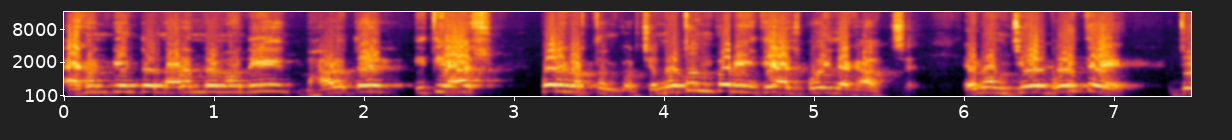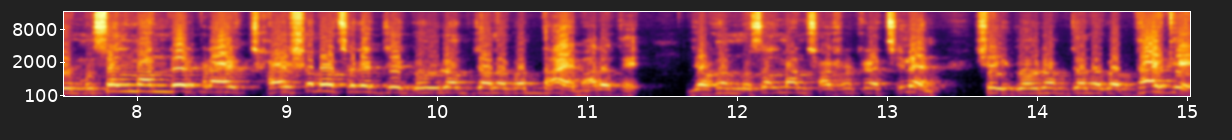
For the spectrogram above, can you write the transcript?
এখন কিন্তু নরেন্দ্র মোদী ভারতের ইতিহাস পরিবর্তন করছে। নতুন করে ইতিহাস বই লেখা হচ্ছে। এবং যে বইতে যে মুসলমানদের প্রায় ছয়শো বছরের যে গৌরবজনক অধ্যায় ভারতে, যখন মুসলমান শাসকরা ছিলেন, সেই গৌরবজনক অধ্যায়কে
